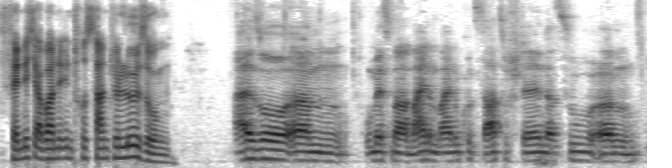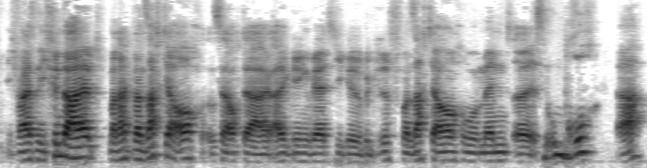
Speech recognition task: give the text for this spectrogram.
Fände ich aber eine interessante Lösung. Also, ähm, um jetzt mal meine Meinung kurz darzustellen dazu, ähm, ich weiß nicht, ich finde halt, man hat, man sagt ja auch, ist ja auch der allgegenwärtige Begriff, man sagt ja auch im Moment, äh, ist ein Umbruch, ja,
